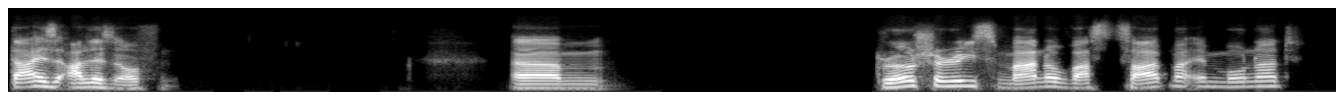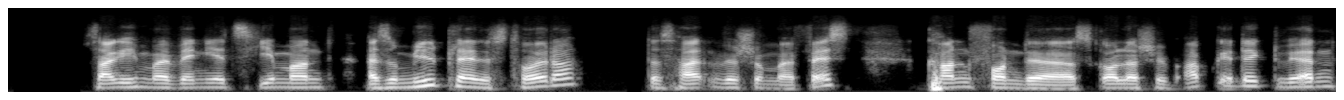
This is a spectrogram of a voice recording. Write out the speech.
da ist alles offen. Ähm, Groceries, Mano, was zahlt man im Monat? Sage ich mal, wenn jetzt jemand, also Mealplan ist teurer, das halten wir schon mal fest, kann von der Scholarship abgedeckt werden.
